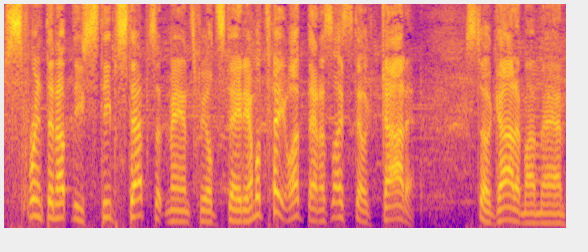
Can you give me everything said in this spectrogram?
sprinting up these steep steps at Mansfield Stadium. I'll tell you what, Dennis, I still got it. Still got it, my man.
